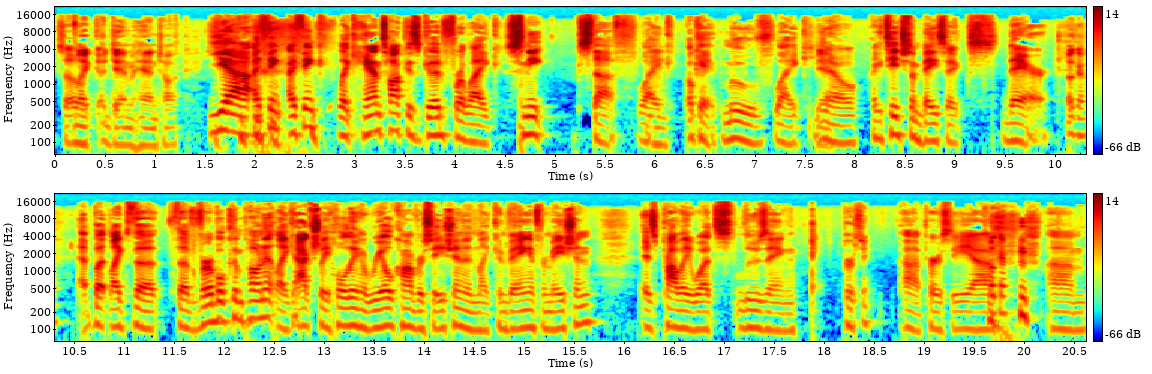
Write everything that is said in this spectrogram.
So like a dim hand talk. yeah, I think I think like hand talk is good for like sneak stuff. Like okay, move. Like you know, I could teach some basics there. Okay. Uh, but like the the verbal component, like actually holding a real conversation and like conveying information, is probably what's losing Percy. uh, Percy. Yeah. Okay. Um,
